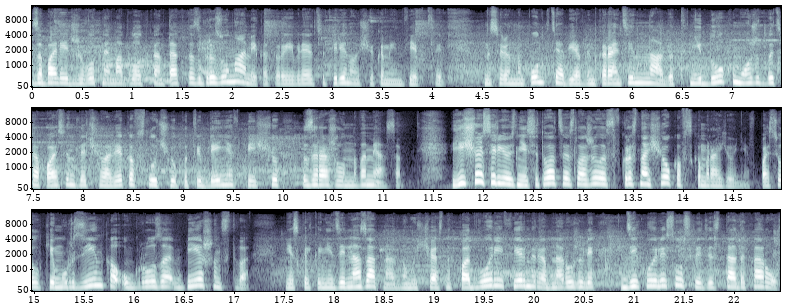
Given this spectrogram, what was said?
Заболеть животное могло от контакта с грызунами, которые являются переносчиками инфекции. В населенном пункте объявлен карантин на год. Недуг может быть опасен для человека в случае употребления в пищу зараженного мяса. Еще серьезнее ситуация сложилась в Краснощековском районе. В поселке Мурзинка угроза бешенства. Несколько недель назад на одном из частных местных подворий фермеры обнаружили дикую лесу среди стада коров.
